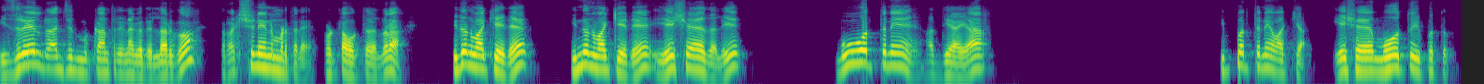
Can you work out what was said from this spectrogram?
ಇಸ್ರೇಲ್ ರಾಜ್ಯದ ಮುಖಾಂತರ ಏನಾಗುತ್ತೆ ಎಲ್ಲರಿಗೂ? ರಕ್ಷಣೆ ಏನ್ ಮಾಡ್ತಾರೆ. ಹೊಟ್ಟ ಹೋಗ್ತಾರೆ ಅಂದ್ರ? ಇದೊಂದು ವಾಕ್ಯ ಇದೆ. ಇನ್ನೊಂದು ವಾಕ್ಯ ಇದೆ. ಏಷ್ಯಾದಲ್ಲಿ ಮೂವತ್ತನೇ ಅಧ್ಯಾಯ ಇಪ್ಪತ್ತನೇ ವಾಕ್ಯ. ಏಷ್ಯಾ ಮೂವತ್ತು ಇಪ್ಪತ್ತು.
